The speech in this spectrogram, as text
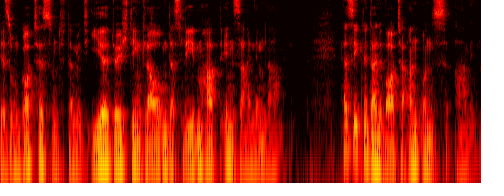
der Sohn Gottes, und damit ihr durch den Glauben das Leben habt in seinem Namen. Herr, segne deine Worte an uns. Amen.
